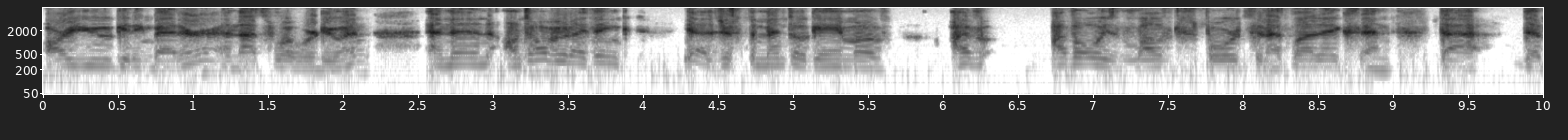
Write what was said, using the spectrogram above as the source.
are you getting better? And that's what we're doing. And then on top of it, I think yeah, just the mental game of I've I've always loved sports and athletics and that the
